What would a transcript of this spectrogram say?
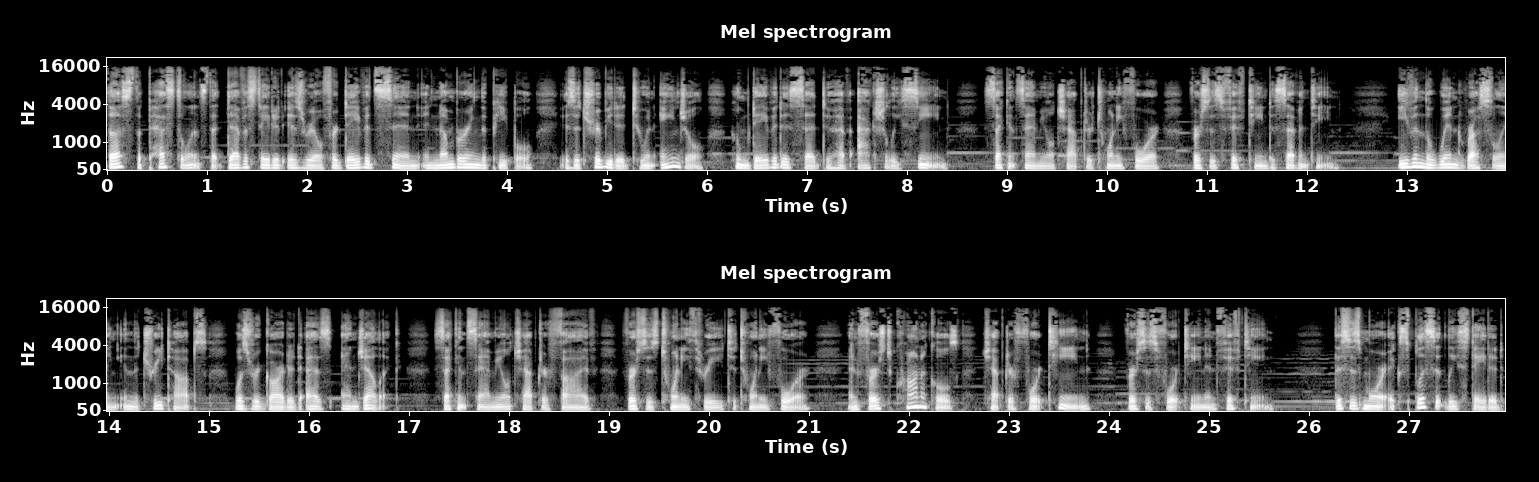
Thus, the pestilence that devastated Israel for David's sin in numbering the people is attributed to an angel whom David is said to have actually seen. 2 Samuel chapter 24 verses 15 to 17. Even the wind rustling in the treetops was regarded as angelic. 2 Samuel chapter 5 verses 23 to 24 and 1 Chronicles chapter 14 verses 14 and 15. This is more explicitly stated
